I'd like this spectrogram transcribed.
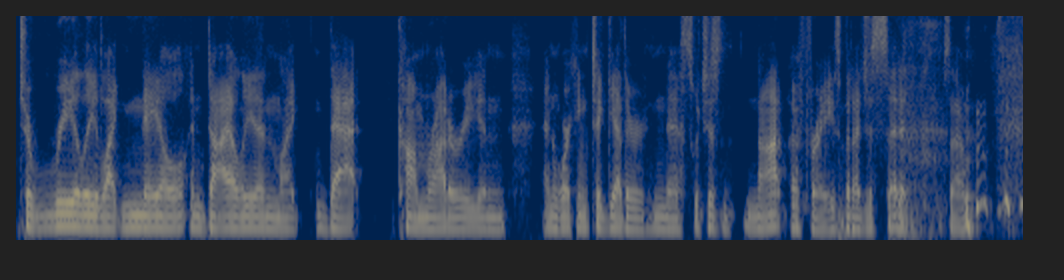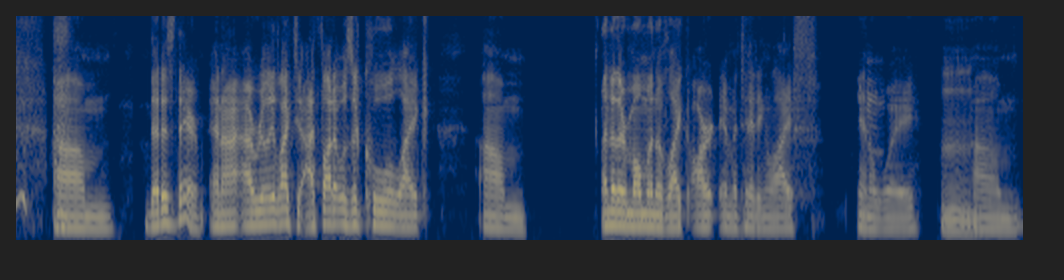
to really like nail and dial in like that camaraderie and and working togetherness which is not a phrase but i just said it so um that is there and I, I really liked it i thought it was a cool like um another moment of like art imitating life in a way mm. um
